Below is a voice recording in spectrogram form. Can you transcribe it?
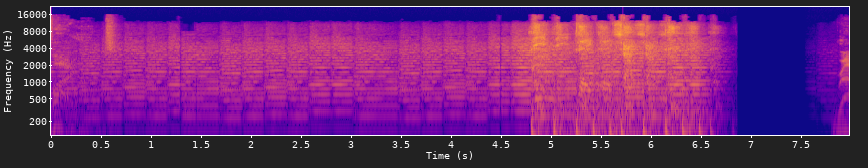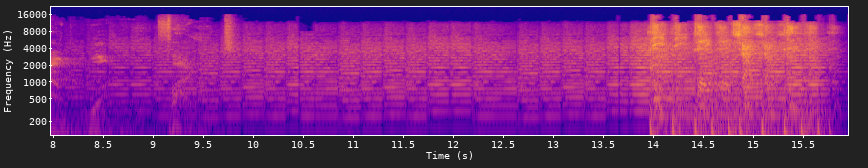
fight. Round one, fight.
